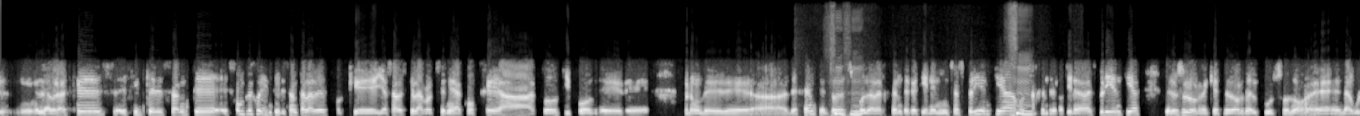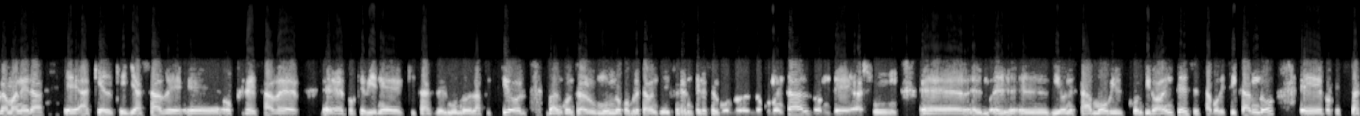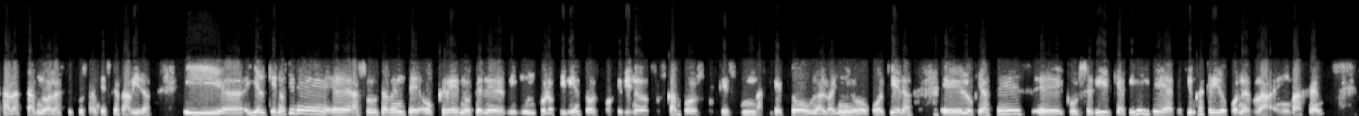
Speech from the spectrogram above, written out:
la verdad es que es, es interesante, es complejo y interesante a la vez porque ya sabes que la Rochene acoge a todo tipo de, de perdón, de, de, ah, de gente. Entonces puede haber gente que tiene mucha experiencia, Hmm. otra gente que no tiene nada de experiencia, pero eso es lo enriquecedor del curso, ¿no? Eh, de alguna manera, eh, aquel que ya sabe eh, o cree saber eh, porque viene quizás del mundo de la ficción, va a encontrar un mundo completamente diferente, que es el mundo del documental, donde es un, eh, el, el- guion está móvil continuamente, se está modificando, eh, porque se está adaptando a las circunstancias que es la vida. Y, eh, y el que no tiene eh, absolutamente o cree no tener ningún conocimiento, porque viene de otros campos, porque es un arquitecto, un albañil o cualquiera, lo que hace es conseguir que aquella idea que siempre ha querido ponerla en imagen,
